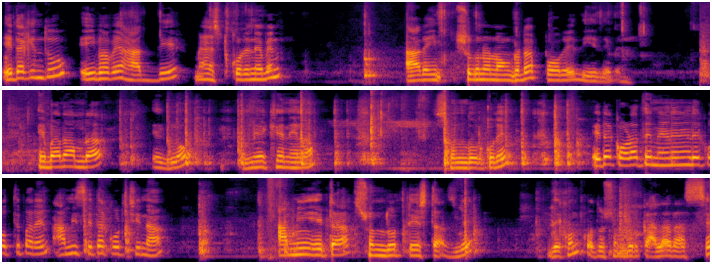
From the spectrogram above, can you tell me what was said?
এটা কিন্তু এইভাবে হাত দিয়ে ম্যাশড করে নেবেন। আর এই শুকনো লঙ্কাটা পরে দিয়ে দেবেন। এবার আমরা এগুলো মেখে নিলাম সুন্দর করে। এটা কড়াতে নেড়ে নেড়ে করতে পারেন। আমি সেটা করছি না। আমি এটা সুন্দর টেস্ট আসবে। দেখুন কত সুন্দর কালার আসছে।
